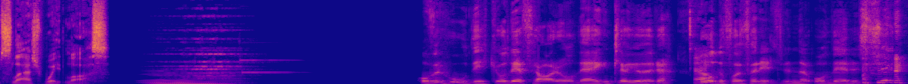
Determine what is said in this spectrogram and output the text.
slash weightloss. Overhodet ikke, og det fraråder jeg egentlig å gjøre. Ja. Både for foreldrene og deres skyld.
